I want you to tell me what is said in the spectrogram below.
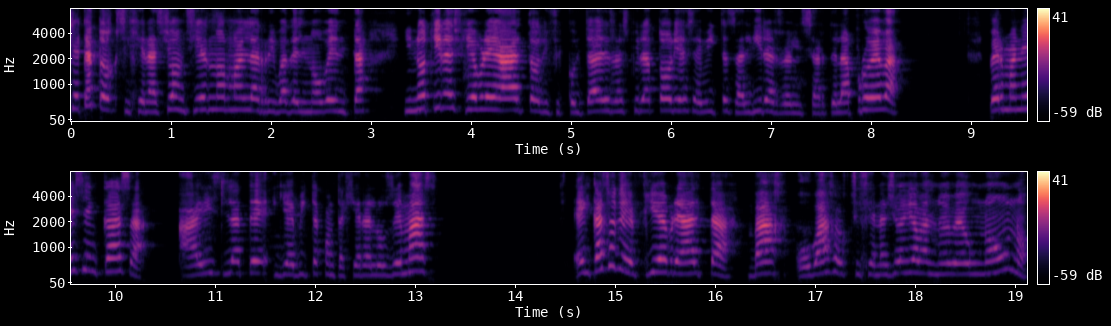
Checa tu oxigenación si es normal arriba del 90 y no tienes fiebre alta o dificultades respiratorias, evita salir a realizarte la prueba. Permanece en casa, aíslate y evita contagiar a los demás. En caso de fiebre alta, baja o baja oxigenación, llama al 911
